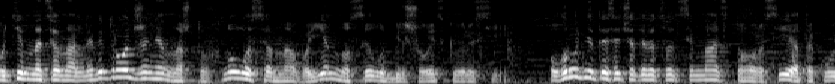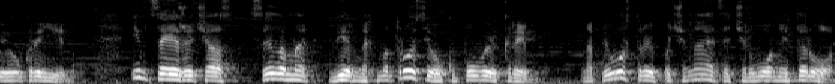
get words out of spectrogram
Утім, національне відродження наштовхнулося на воєнну силу більшовицької Росії. У грудні 1917-го Росія атакує Україну. І в цей же час силами вірних матросів окуповує Крим. На півострові починається червоний терор.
